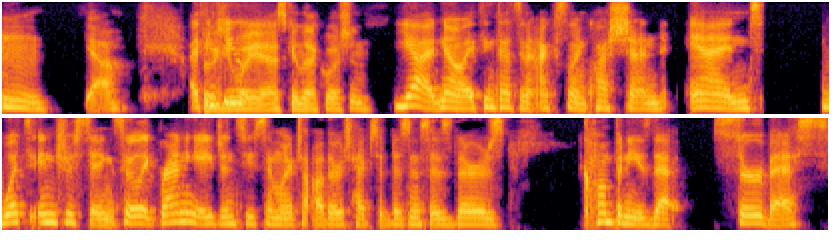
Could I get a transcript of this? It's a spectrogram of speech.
Mm, yeah. I Is think you, way asking that question. Yeah, no, I think that's an excellent question. And what's interesting, so like branding agencies, similar to other types of businesses, there's companies that service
